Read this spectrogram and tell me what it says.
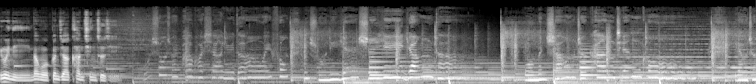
因为你让我更加看清自己。我说最怕快下雨的微风，你说你也是一样的。我们笑着看天空，聊着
